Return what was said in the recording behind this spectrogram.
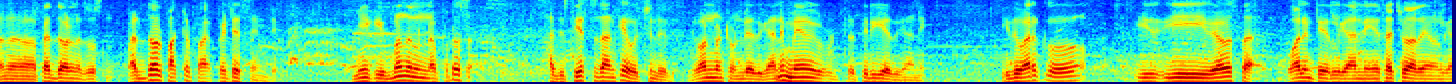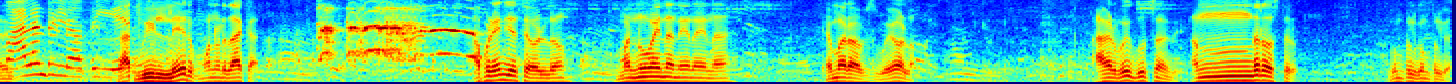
నన్ను పెద్దవాళ్ళని చూస్తుంది. పెద్దవాళ్ళు పక్కన ప- పెట్టేసేయండి. మీకు ఇబ్బందులు ఉన్నప్పుడు అది తీర్చడానికే వచ్చిండేది. గవర్నమెంట్ ఉండేది కానీ మేము ఇప్పుడు తిరిగేది కానీ. ఇది వరకు ఈ ఈ వ్యవస్థ వాలంటీర్లు కానీ సచివాలయాలు కానీ వీళ్ళు లేరు మొన్నటి దాకా అప్పుడు ఏం చేసేవాళ్ళు? మన నువ్వైనా నేనైనా ఎంఆర్ ఆఫీస్కి పోయేవాళ్ళం. అక్కడ పోయి కూర్చున్నది. అందరూ వస్తారు. గుంపులు గుంపులుగా.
